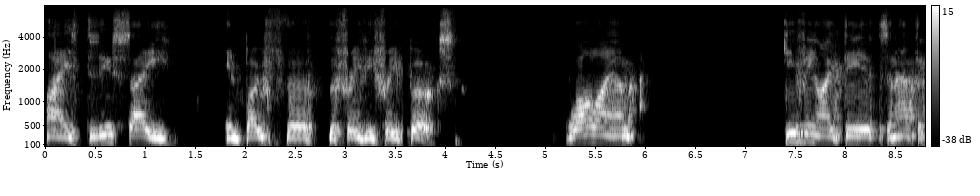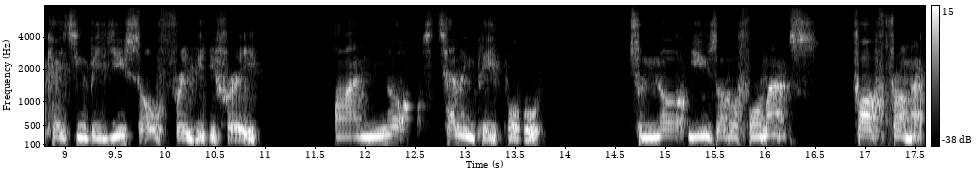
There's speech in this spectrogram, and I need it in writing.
i do say in both the, the 3v3 books, while I am giving ideas and advocating the use of 3v3, I'm not telling people to not use other formats. Far from it.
